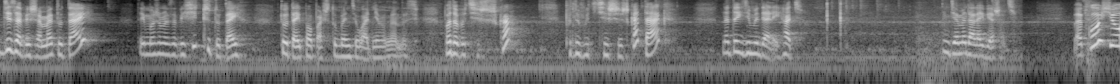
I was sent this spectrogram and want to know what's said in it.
Gdzie zawieszamy? Tutaj? Tutaj możemy zawiesić, czy tutaj? Tutaj, popatrz, tu będzie ładnie wyglądać. Podoba Ci się szyszka? Podoba Ci się szyszka, tak? No to idziemy dalej, chodź. Idziemy dalej wieszać. Bekusiu!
